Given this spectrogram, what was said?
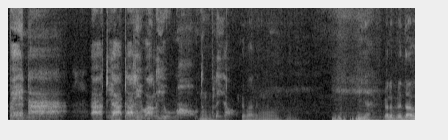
Pena hadiah dari waliullah untuk beliau. Kemarin. mm, Iya, kalau boleh tahu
